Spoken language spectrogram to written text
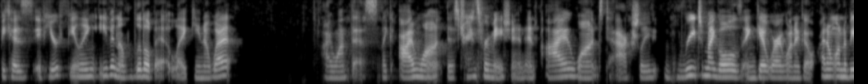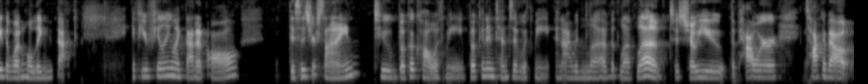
because if you're feeling even a little bit like you know what I want this. Like, I want this transformation and I want to actually reach my goals and get where I want to go. I don't want to be the one holding me back. If you're feeling like that at all, this is your sign to book a call with me, book an intensive with me. And I would love, love, love to show you the power, talk about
